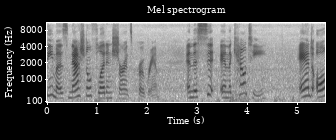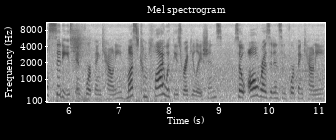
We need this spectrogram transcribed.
FEMA's National Flood Insurance Program, and the, and the county and all cities in Fort Bend County must comply with these regulations so all residents in Fort Bend County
